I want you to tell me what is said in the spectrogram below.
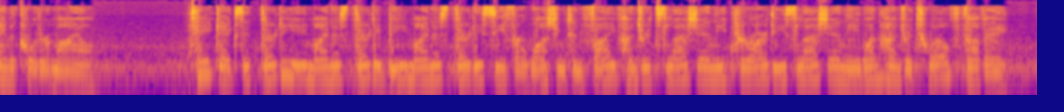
in a quarter mile. Take exit 30A minus 30B minus 30C for Washington 500 slash NE Karate slash NE 112 Thave.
